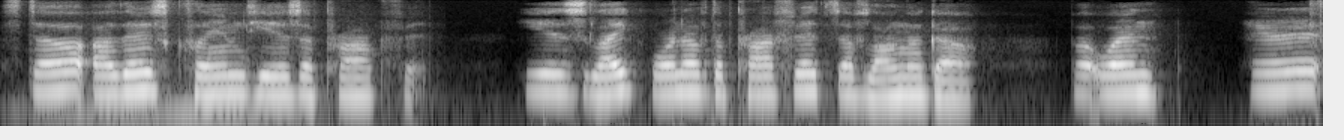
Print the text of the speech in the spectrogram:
Still others claimed he is a prophet. He is like one of the prophets of long ago. But when Herod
